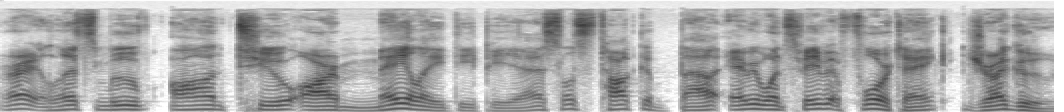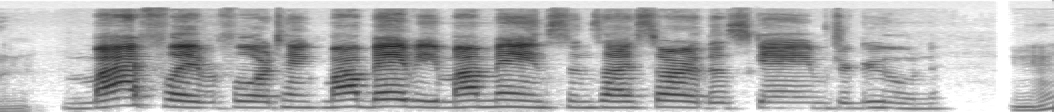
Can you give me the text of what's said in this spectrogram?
All right, let's move on to our melee DPS. Let's talk about everyone's favorite floor tank, Dragoon. My flavor floor tank, my baby, my main since I started this game, Dragoon. Mm-hmm.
